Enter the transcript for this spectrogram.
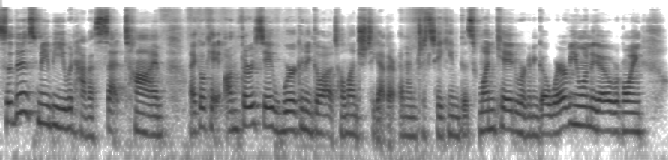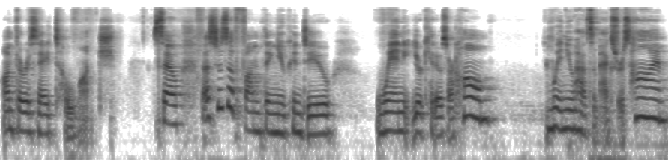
So, this maybe you would have a set time, like, okay, on Thursday, we're going to go out to lunch together. And I'm just taking this one kid. We're going to go wherever you want to go. We're going on Thursday to lunch. So, that's just a fun thing you can do when your kiddos are home, when you have some extra time,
